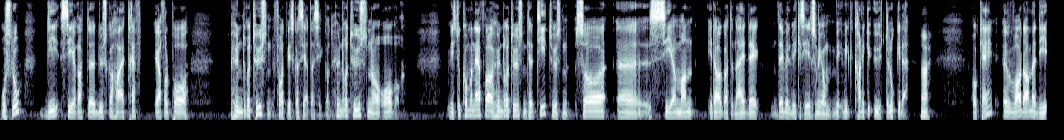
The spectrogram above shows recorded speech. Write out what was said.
Oslo, de sier at du skal ha et treff iallfall på 100 000 for at vi skal si at det er sikkert. 100 000 og over. Hvis du kommer ned fra 100 000 til 10 000, så eh, sier man i dag at nei, det, det vil vi ikke si så mye om. Vi, vi kan ikke utelukke det. Nei. Ok, hva da med de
